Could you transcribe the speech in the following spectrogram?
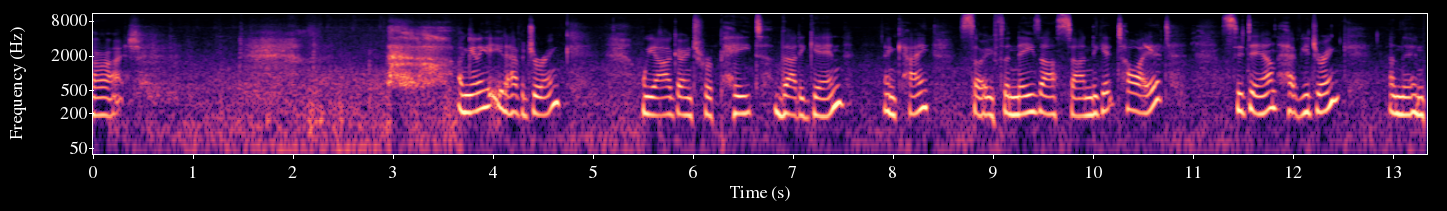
All right. I'm going to get you to have a drink. We are going to repeat that again. Okay, so if the knees are starting to get tired, sit down, have your drink, and then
